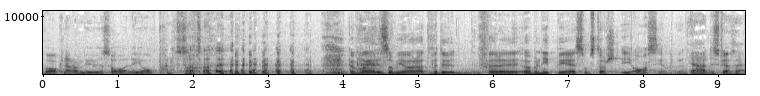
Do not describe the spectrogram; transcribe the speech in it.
vaknar de i USA eller Japan. Så att, Men vad är det som gör att... För, du, för eh, Urban Hippie är som störst i Asien, eller? ja, det skulle jag säga.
